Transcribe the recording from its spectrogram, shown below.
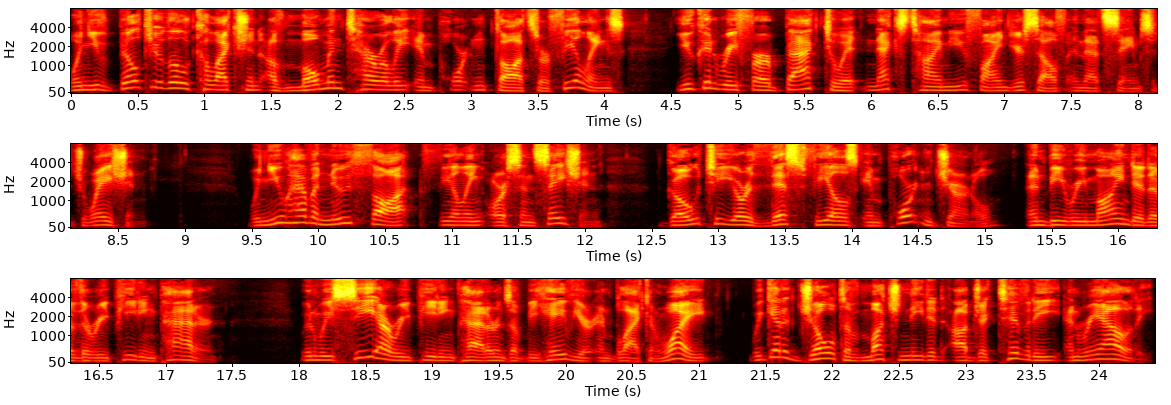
When you've built your little collection of momentarily important thoughts or feelings, you can refer back to it next time you find yourself in that same situation. When you have a new thought, feeling, or sensation, go to your This Feels Important journal and be reminded of the repeating pattern. When we see our repeating patterns of behavior in black and white, we get a jolt of much needed objectivity and reality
